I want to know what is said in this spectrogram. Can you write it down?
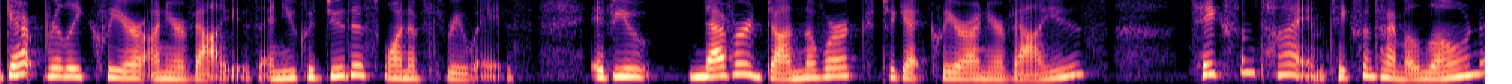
get really clear on your values. And you could do this one of three ways. If you've never done the work to get clear on your values, take some time. Take some time alone,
